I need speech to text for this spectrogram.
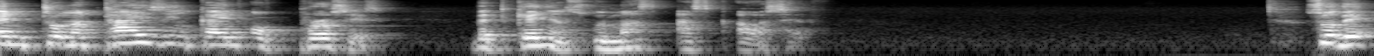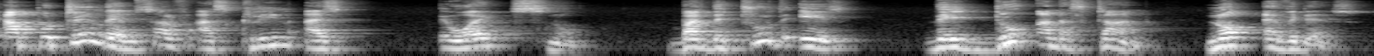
and traumatizing kind of process that Kenyans, we must ask ourselves. So they are portraying themselves as clean as a white snow. But the truth is, they do understand no evidence.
